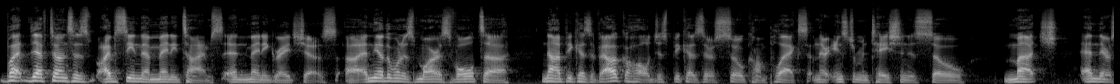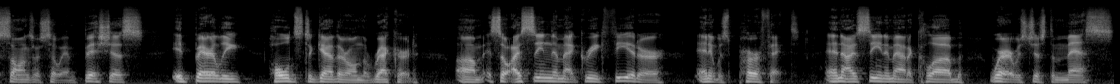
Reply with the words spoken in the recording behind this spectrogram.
but Deftones has I've seen them many times and many great shows. Uh, and the other one is Mars Volta, not because of alcohol, just because they're so complex and their instrumentation is so much and their songs are so ambitious. It barely holds together on the record. Um, so I've seen them at Greek Theater and it was perfect. And I've seen them at a club where it was just a mess.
